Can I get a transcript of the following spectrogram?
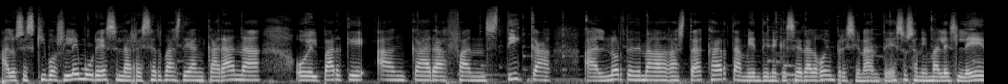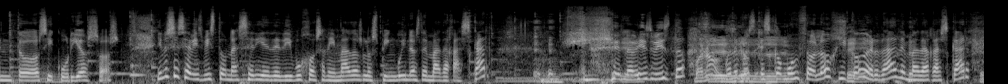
a los esquivos lémures en las reservas de Ankarana o el parque Ankarafanstika al norte de Madagascar también tiene que ser algo impresionante. Esos animales lentos y curiosos. Y no sé si habéis visto una serie de dibujos animados, Los pingüinos de Madagascar. ¿Lo habéis visto? Bueno, Sí, pues sí, es sí. como un zoológico, Sí. ¿verdad? De Madagascar. Sí,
